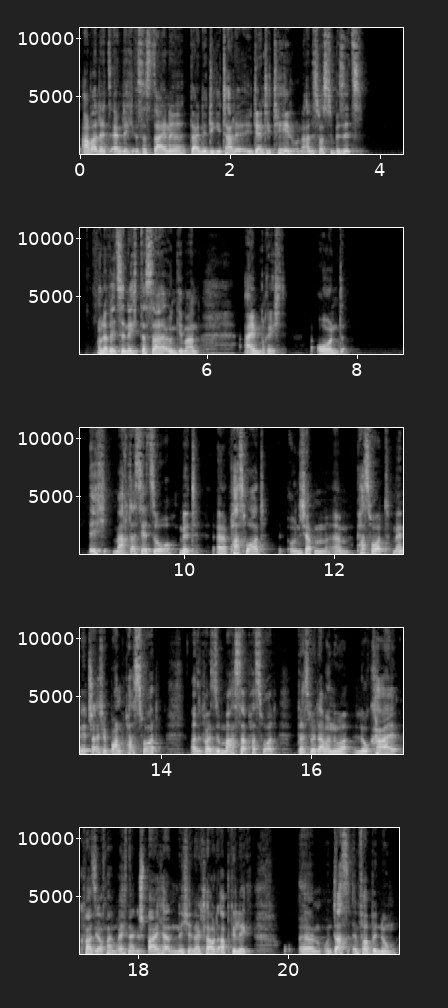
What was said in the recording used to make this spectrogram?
Aber letztendlich ist das deine, deine digitale Identität und alles, was du besitzt. Und da willst du nicht, dass da irgendjemand einbricht. Und ich mache das jetzt so mit äh, Passwort und ich habe einen ähm, Passwortmanager, ich habe One Passwort, also quasi so Masterpasswort. Das wird aber nur lokal quasi auf meinem Rechner gespeichert und nicht in der Cloud abgelegt. Ähm, und das in Verbindung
